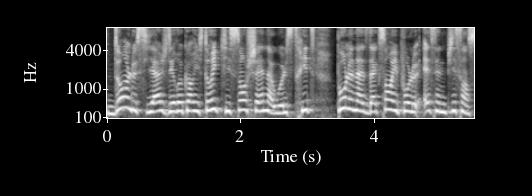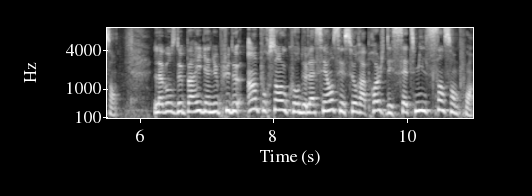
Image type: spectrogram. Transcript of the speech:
dans le sillage des records historiques qui s'enchaînent à Wall Street pour le Nasdaq 100 et pour le S&P 500. La bourse de Paris gagne plus de 1% au cours de la séance et se rapproche des 7500 points.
